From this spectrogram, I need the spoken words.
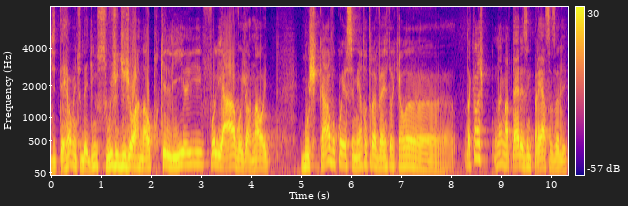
de ter realmente o dedinho sujo de jornal, porque lia e folheava o jornal e buscava o conhecimento através daquela, daquelas né, matérias impressas ali.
